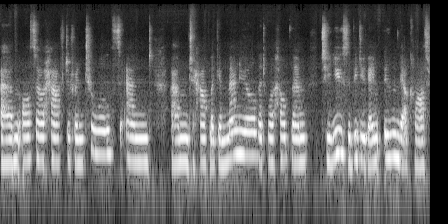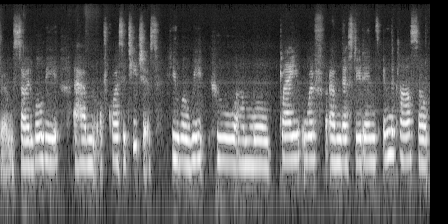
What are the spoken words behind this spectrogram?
um, also have different tools and um, to have like a manual that will help them to use the video game in their classrooms. So it will be, um, of course, the teachers who will we who um, will play with um, their students in the class. So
